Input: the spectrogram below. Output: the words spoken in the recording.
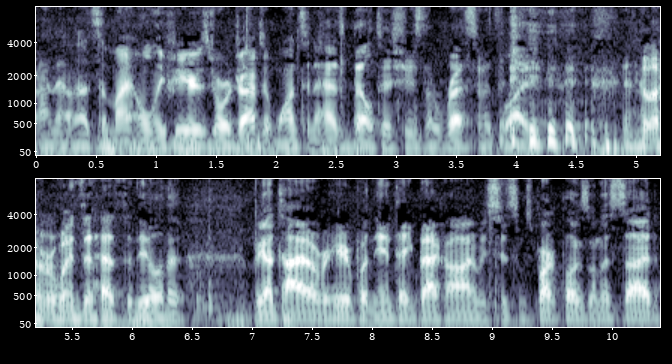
I know. That's my only fear is George drives it once and it has belt issues the rest of its life. and whoever wins it has to deal with it. We got Ty over here putting the intake back on. We did some spark plugs on this side.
